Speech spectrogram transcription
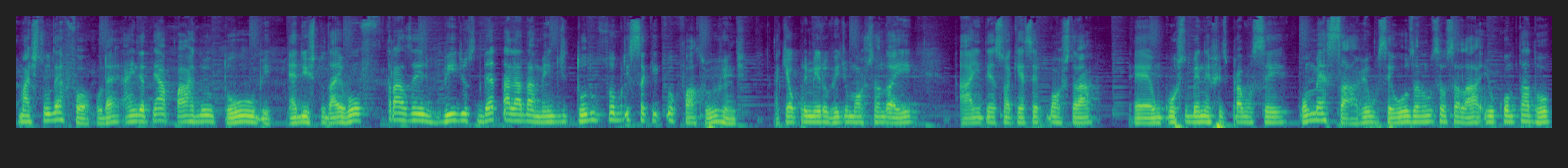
mas tudo é foco, né? Ainda tem a parte do YouTube, é de estudar. Eu vou trazer vídeos detalhadamente de tudo sobre isso aqui que eu faço, viu, gente? Aqui é o primeiro vídeo mostrando aí. A intenção aqui é sempre mostrar é, um custo-benefício para você começar, viu? Você usa no seu celular e o computador.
